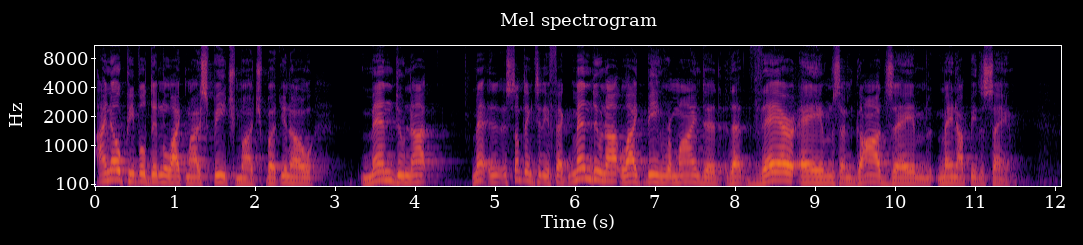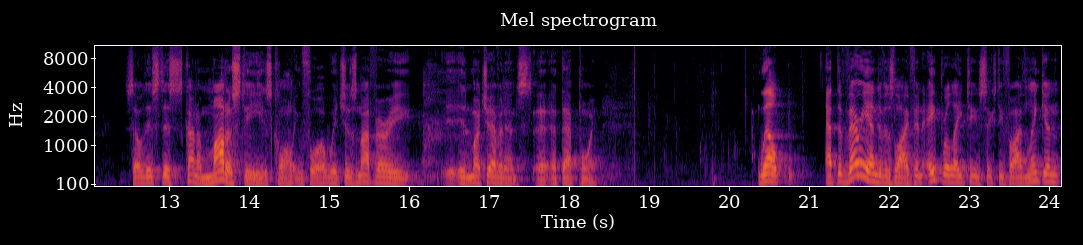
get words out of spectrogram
I know people didn't like my speech much, but, you know, men do not, men, uh, something to the effect, men do not like being reminded that their aims and God's aim may not be the same. So there's this kind of modesty he's calling for, which is not very in much evidence at that point. Well, at the very end of his life, in April 1865, Lincoln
